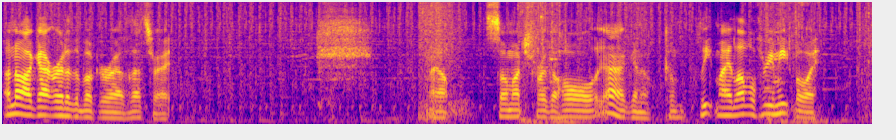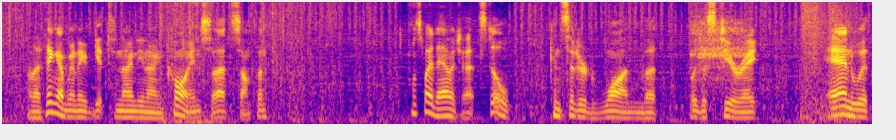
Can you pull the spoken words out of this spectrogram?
Oh no, I got rid of the Book of Rev. That's right. Well, so much for the whole, yeah, I'm gonna complete my level 3 Meat Boy. And I think I'm gonna get to 99 coins, so that's something. What's my damage at? Still considered 1, but with this tear rate. And with...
